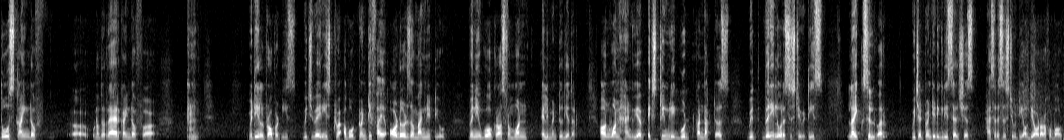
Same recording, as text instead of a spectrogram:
those kind of one of the rare kind of uh, material properties, which varies about 25 orders of magnitude when you go across from one element to the other. On one hand, we have extremely good conductors with very low resistivities like silver, which at 20 degrees Celsius has a resistivity of the order of about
